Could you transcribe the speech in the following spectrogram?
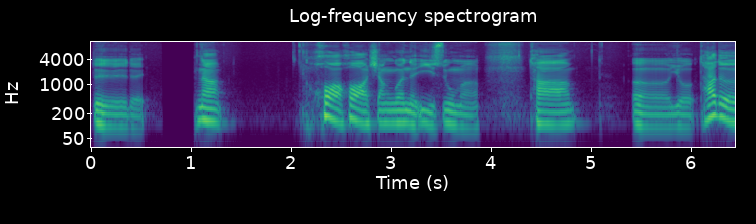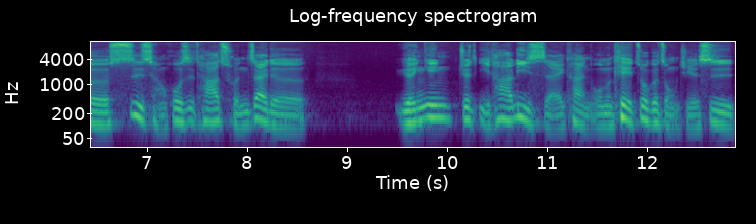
对对对对，那画画相关的艺术嘛，它呃有它的市场或是它存在的原因，就以它的历史来看，我们可以做个总结是，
